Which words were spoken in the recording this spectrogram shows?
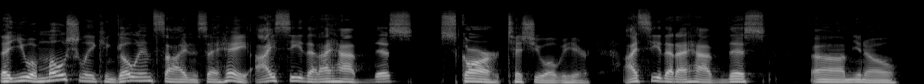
That you emotionally can go inside and say, hey, I see that I have this scar tissue over here. I see that I have this, um, you know,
